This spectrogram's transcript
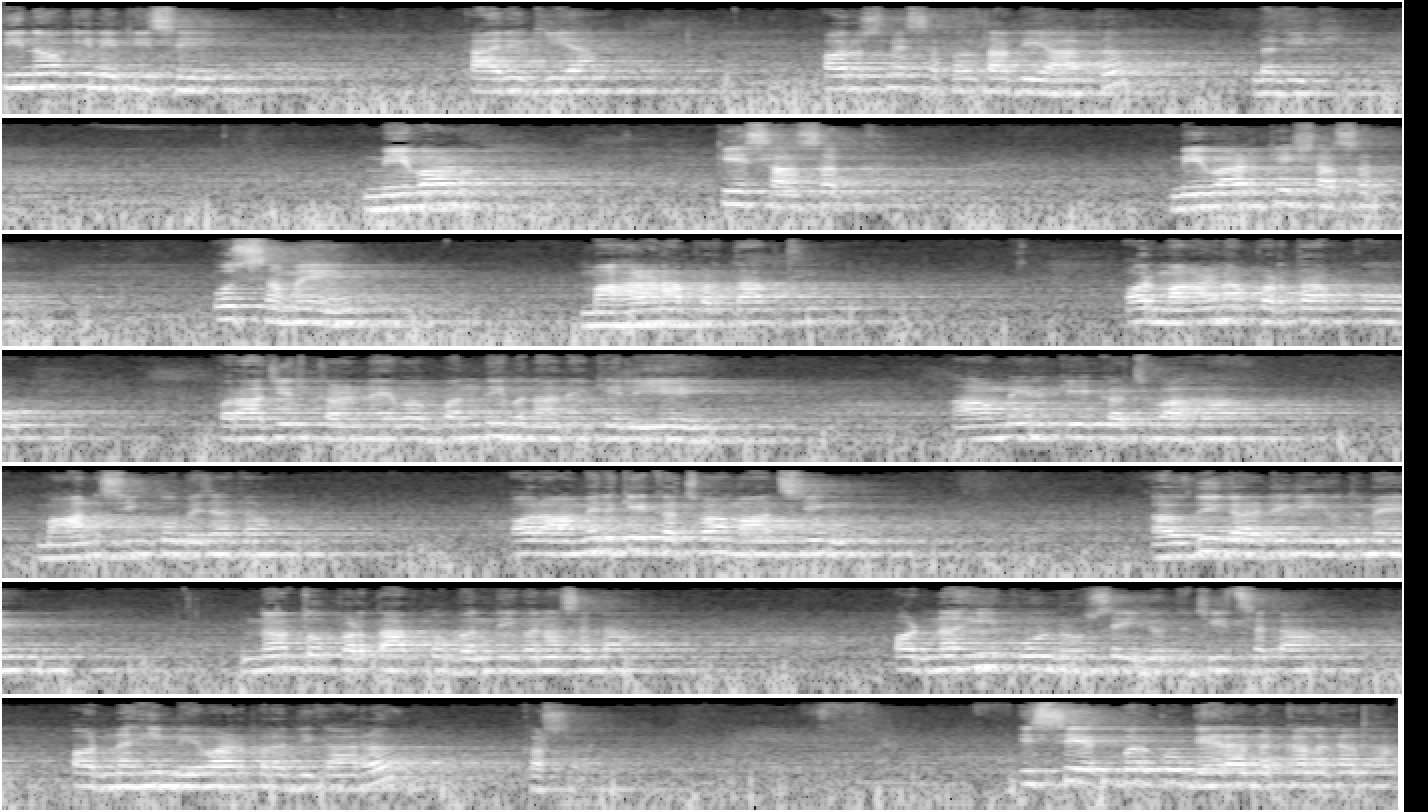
तीनों की नीति से कार्य किया और उसमें सफलता भी हाथ लगी थी। मेवाड़ के शासक, मेवाड़ के शासक, उस समय महाराणा प्रताप थे। और महाराणा प्रताप को पराजित करने व बंदी बनाने के लिए आमिर के कछवाहा मान सिंह को भेजा था। और आमिर के कछवा मान सिंह हल्दी घाटी के युद्ध में न तो प्रताप को बंदी बना सका। और न ही पूर्ण रूप से युद्ध जीत सका और न ही मेवाड़ पर अधिकार कर सका। इससे अकबर को गहरा धक्का लगा था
